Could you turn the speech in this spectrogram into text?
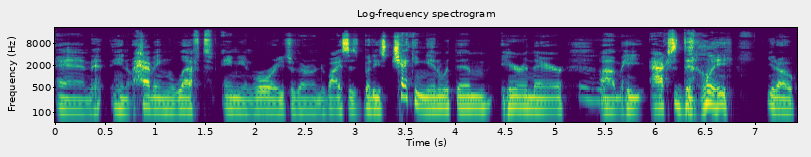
and you know having left Amy and Rory to their own devices, but he's checking in with them here and there. Um, he accidentally, you know,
